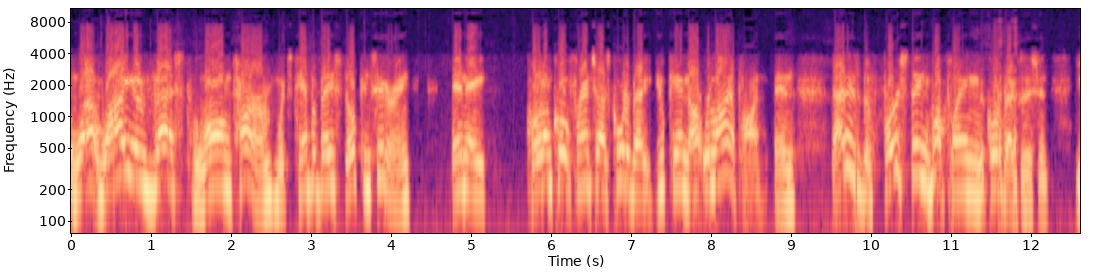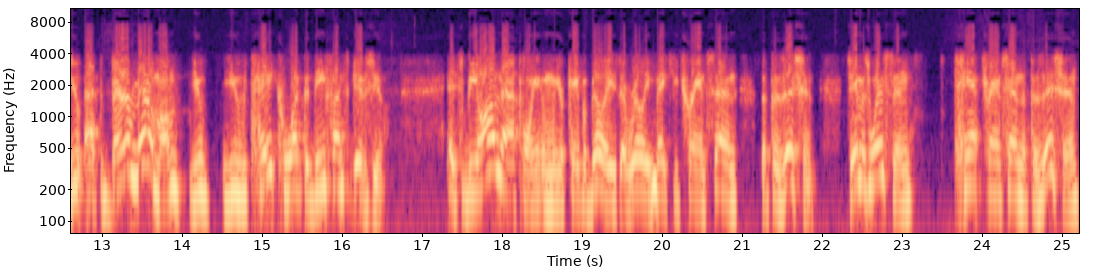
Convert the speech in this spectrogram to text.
why, why invest long term, which Tampa Bay is still considering, in a quote unquote franchise quarterback you cannot rely upon? And that is the first thing about playing the quarterback position. You, at the bare minimum, you you take what the defense gives you. It's beyond that point and your capabilities that really make you transcend the position. Jameis Winston can't transcend the position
